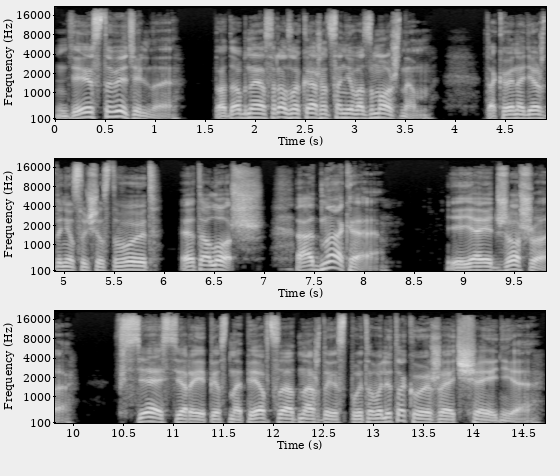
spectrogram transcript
Действительно, подобное сразу кажется невозможным. Такой надежды не существует, это ложь. Однако, и я, и Джошуа, все серые песнопевцы однажды испытывали такое же отчаяние.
